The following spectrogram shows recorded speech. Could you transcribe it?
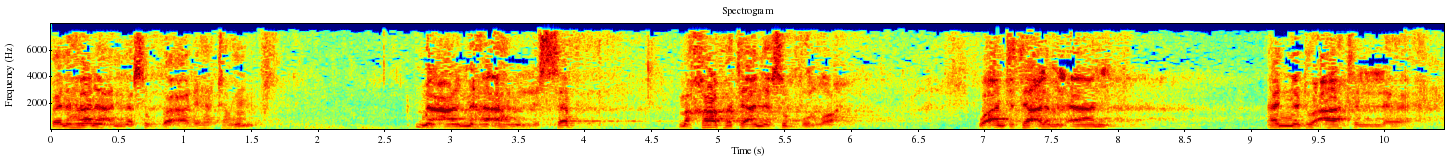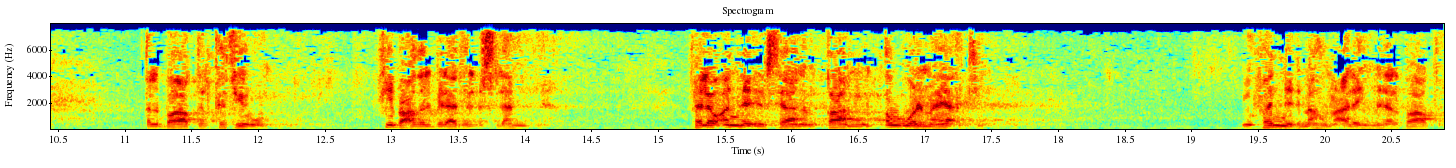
فنهانا أن نسب آلهتهم مع أنها أهل للسب مخافة أن يسبوا الله. وأنت تعلم الآن أن دعاة ال- الباطل كثيرون في بعض البلاد الإسلامية. فلو أن إنسانا قام من أول ما يأتي يفند ما هم عليه من الباطل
